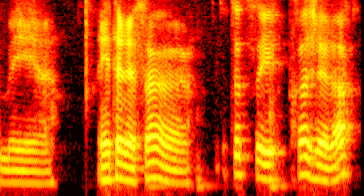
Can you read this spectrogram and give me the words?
Mais euh, intéressant, euh, tous ces projets-là.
